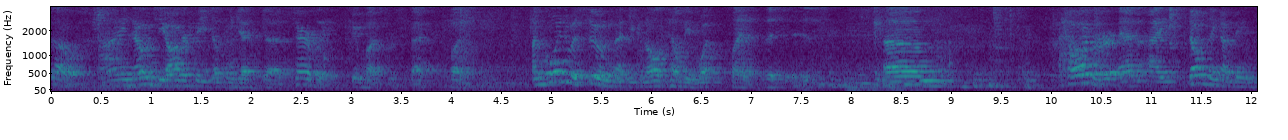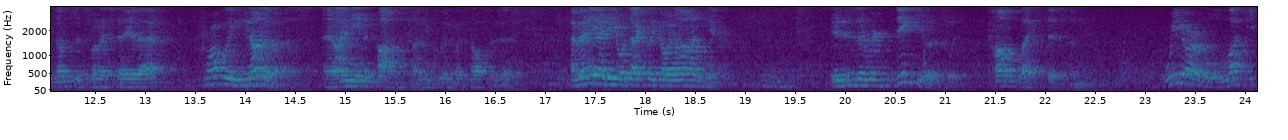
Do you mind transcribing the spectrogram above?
So, I know geography doesn't get uh, terribly too much respect, but I'm going to assume that you can all tell me what planet this is. Um, however, and I don't think I'm being presumptuous when I say that, probably none of us, and I mean us, I'm including myself in this, have any idea what's actually going on here. It is a ridiculously complex system. We are lucky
